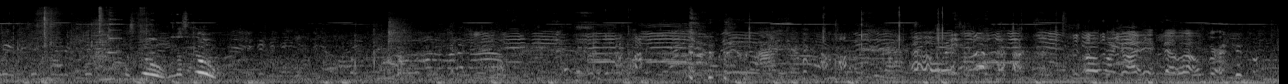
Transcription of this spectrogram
Let's go. Let's go. Oh, oh my god, it fell over.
